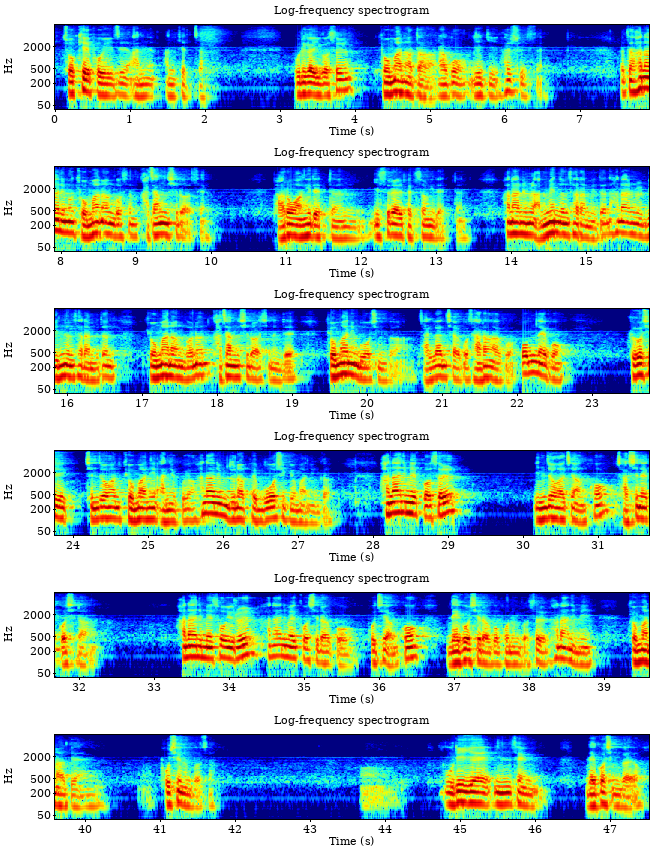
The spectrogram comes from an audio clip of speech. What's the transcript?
좋게 보이지 않, 않겠죠. 우리가 이것을 교만하다라고 얘기할 수 있어요. 하여튼 하나님은 교만한 것은 가장 싫어하세요. 바로 왕이 됐든 이스라엘 백성이 됐든 하나님을 안 믿는 사람이든 하나님을 믿는 사람이든 교만한 거는 가장 싫어하시는데 교만이 무엇인가? 잘난 체하고 자랑하고 뽐내고 그것이 진정한 교만이 아니고요. 하나님 눈앞에 무엇이 교만인가? 하나님의 것을 인정하지 않고 자신의 것이라 하나님의 소유를 하나님의 것이라고 보지 않고 내 것이라고 보는 것을 하나님이 교만하게 보시는 거죠. 어, 우리의 인생 내 것인가요?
